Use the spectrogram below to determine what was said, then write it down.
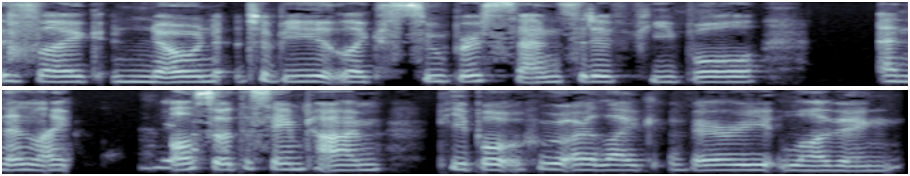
is like known to be like super sensitive people and then like yeah. also at the same time people who are like very loving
